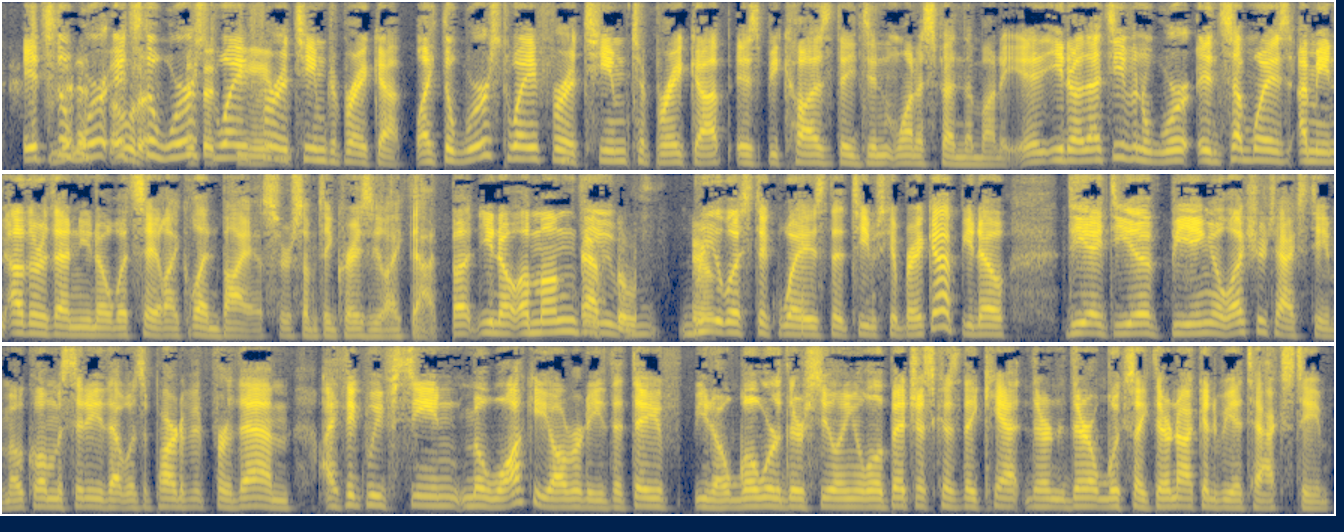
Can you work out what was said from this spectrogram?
it's the worst. It's the worst way team. for a team to break up. Like the worst way for a team to break up is because they didn't want to spend the money. It, you know, that's even worse in some ways. I mean, other than you know, let's say like Len Bias or something crazy like that. But you know, among the Absolutely. realistic yeah. ways that teams can break up, you know, the idea of being a luxury tax team, Oklahoma City, that was a part of it for them. I think we've seen Milwaukee already that they've you know lowered their ceiling a little bit just because they can't. They're there looks like they're not going to be a tax team,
